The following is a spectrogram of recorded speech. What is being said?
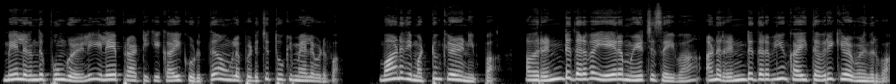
மேலிருந்து பூங்குழலி இளைய பிராட்டிக்கு கை கொடுத்து அவங்கள பிடிச்சு தூக்கி மேல விடுவா. வானதி மட்டும் கீழே நிப்பா. அவ ரெண்டு தடவை ஏற முயற்சி செய்வா. ஆனா ரெண்டு தடவையும் கை தவறி கீழே விழுந்துருவா.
